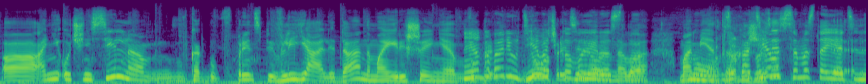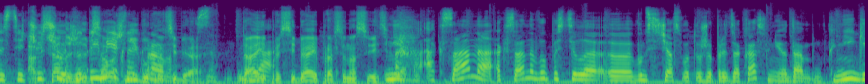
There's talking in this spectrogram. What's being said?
а, они очень сильно, как бы, в принципе, влияли, да, на мои решения. Ну, я в опре- говорю, до девочка выросла. момента. Ну, тому же- захотелось самостоятельности Оксана чуть-чуть, же но ты написала книгу про тебя. Да. Да, и про себя, и про все на свете. Нет, Оксана, Оксана выпустила, э, вот сейчас вот уже предзаказ у нее, да, книги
